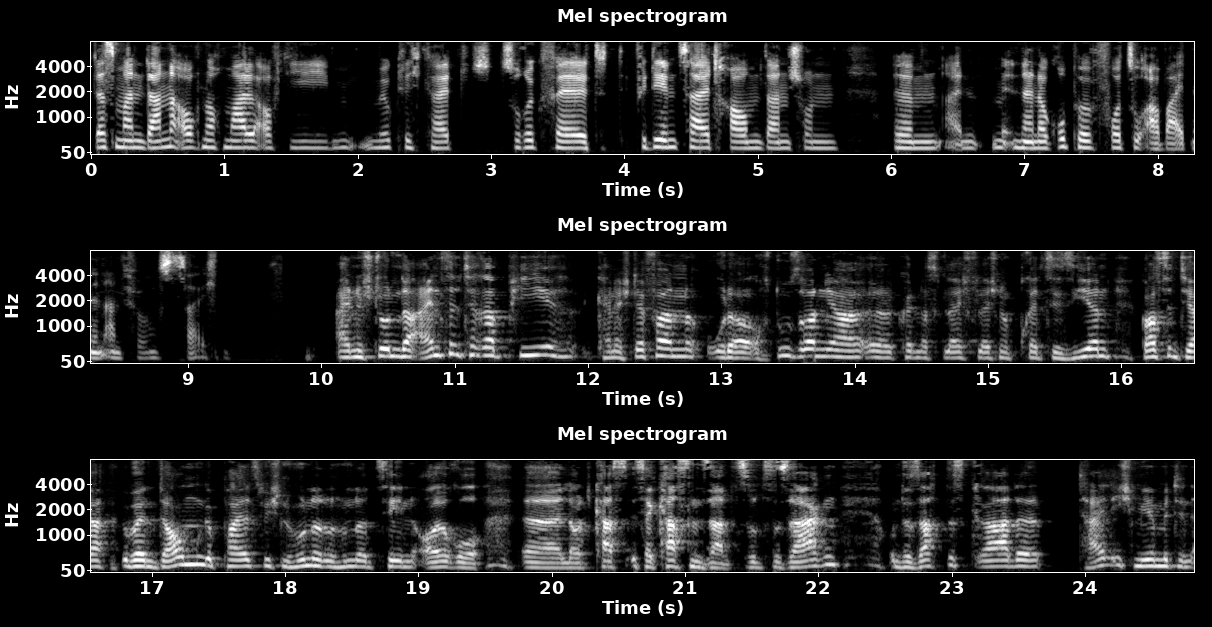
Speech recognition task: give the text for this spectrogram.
dass man dann auch noch mal auf die Möglichkeit zurückfällt, für den Zeitraum dann schon ähm, in einer Gruppe vorzuarbeiten, in Anführungszeichen. Eine Stunde Einzeltherapie, kann der Stefan oder auch du, Sonja, äh, können das gleich vielleicht noch präzisieren, kostet ja über den Daumen gepeilt zwischen 100 und 110 Euro, äh, laut Kass ist der Kassensatz sozusagen. Und du sagtest gerade, teile ich mir mit den,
